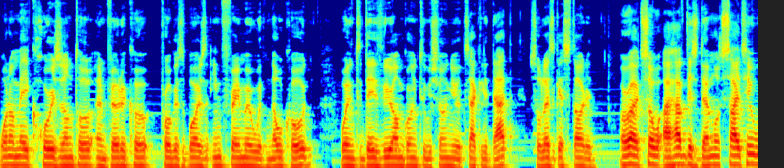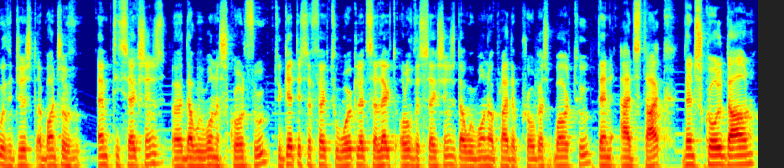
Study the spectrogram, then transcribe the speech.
Want to make horizontal and vertical progress bars in Framer with no code? Well, in today's video, I'm going to be showing you exactly that. So let's get started. Alright, so I have this demo site here with just a bunch of empty sections uh, that we want to scroll through. To get this effect to work, let's select all of the sections that we want to apply the progress bar to, then add stack, then scroll down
